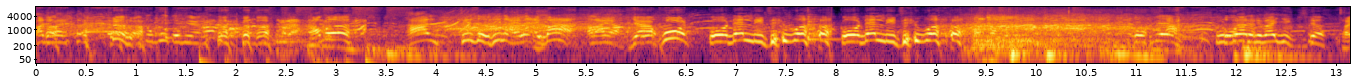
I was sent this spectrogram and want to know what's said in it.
พันอะไรตัวผู้ตัวเมียเอามือคันที่สุดที่ไหนเลยไอ้บ้าอะไรอะอย่าพูดโกลเด้นรีทิเวอร์โกลเด้นรีทิเวอร์โอ้เนี่ยคุณเดินใช่ไหมหยิกเชียวใช้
